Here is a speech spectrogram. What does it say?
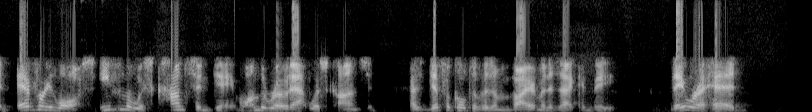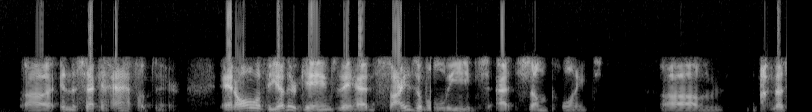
in every loss, even the Wisconsin game on the road at Wisconsin, as difficult of an environment as that can be, they were ahead uh, in the second half up there. And all of the other games, they had sizable leads at some point. Um, not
